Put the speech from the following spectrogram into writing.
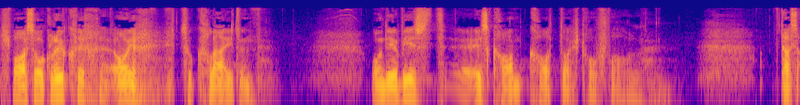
Ich war so glücklich, euch zu kleiden. Und ihr wisst, es kam katastrophal. Das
